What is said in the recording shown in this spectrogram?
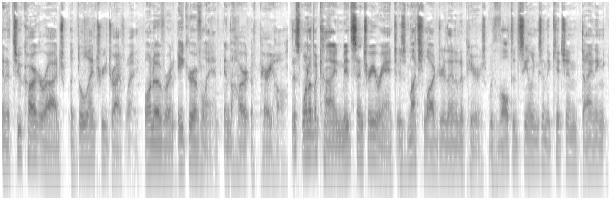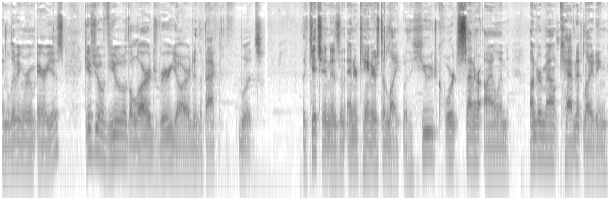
and a two car garage, a dual entry driveway on over an acre of land in the heart of Perry Hall. This one of a kind mid century ranch is much larger than it appears, with vaulted ceilings in the kitchen, dining, and living room areas. Gives you a view of the large rear yard in the backwoods. The kitchen is an entertainer's delight with a huge quartz center island, undermount cabinet lighting,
